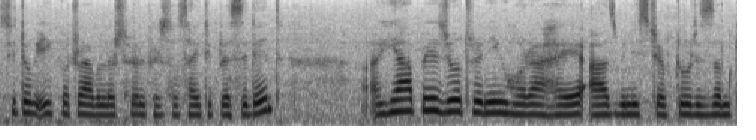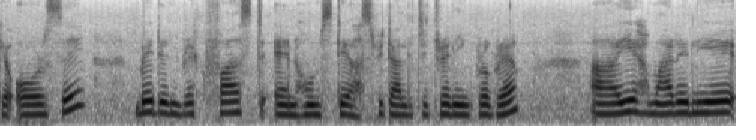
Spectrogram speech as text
Sittong eco travellers welfare society president. यहाँ पे जो ट्रेनिंग हो रहा है आज मिनिस्ट्री ऑफ़ टूरिज़्म के ओर से bed and breakfast and home stay hospitality training programme. ये हमारे लिए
